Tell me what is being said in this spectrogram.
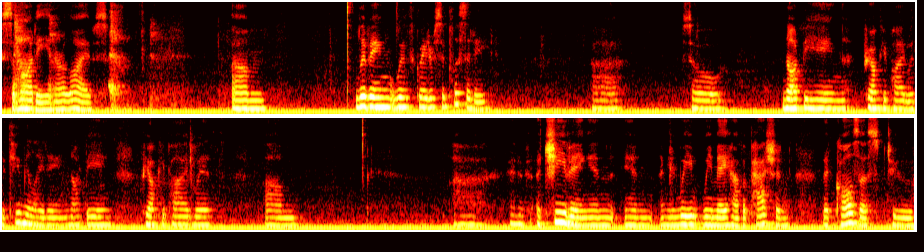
samadhi in our lives. Um, living with greater simplicity. Uh, so, not being preoccupied with accumulating, not being preoccupied with um, kind of achieving in, in I mean we, we may have a passion that calls us to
